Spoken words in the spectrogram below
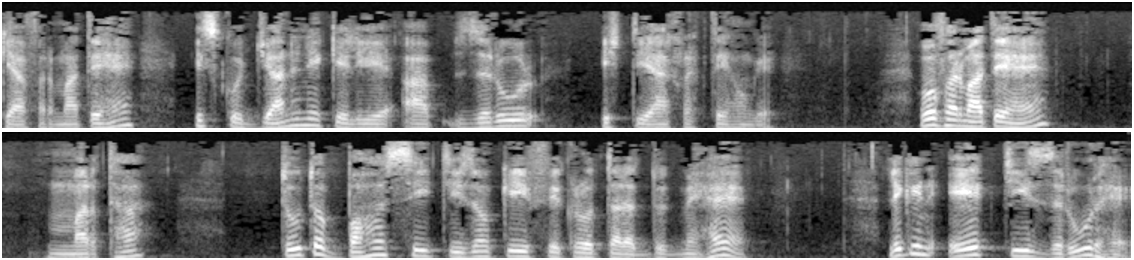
کیا فرماتے ہیں؟ اس کو جاننے کے لیے آپ ضرور اشتیاق رکھتے ہوں گے۔ وہ فرماتے ہیں، مرتھا، تو تو بہت سی چیزوں کی فکر و تردد میں ہے، لیکن ایک چیز ضرور ہے،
